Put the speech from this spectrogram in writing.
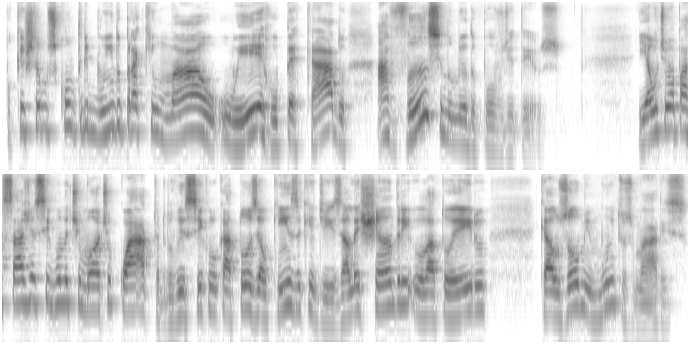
porque estamos contribuindo para que o mal, o erro, o pecado avance no meio do povo de Deus. E a última passagem é 2 Timóteo 4, do versículo 14 ao 15, que diz: Alexandre, o latoeiro, causou-me muitos males.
